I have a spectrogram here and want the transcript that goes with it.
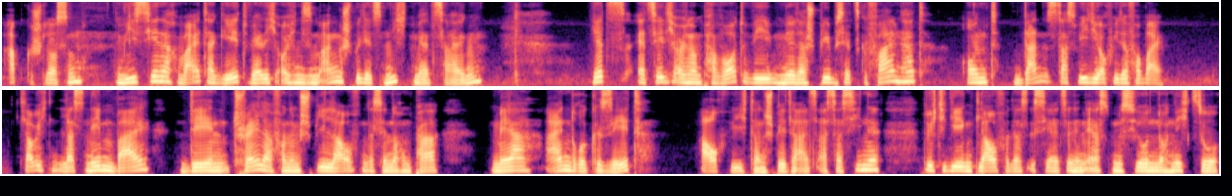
abgeschlossen. Wie es hiernach weitergeht, werde ich euch in diesem Angespiel jetzt nicht mehr zeigen. Jetzt erzähle ich euch noch ein paar Worte, wie mir das Spiel bis jetzt gefallen hat. Und dann ist das Video auch wieder vorbei. Ich glaube, ich lasse nebenbei den Trailer von dem Spiel laufen, dass ihr noch ein paar mehr Eindrücke seht. Auch wie ich dann später als Assassine durch die Gegend laufe. Das ist ja jetzt in den ersten Missionen noch nicht so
